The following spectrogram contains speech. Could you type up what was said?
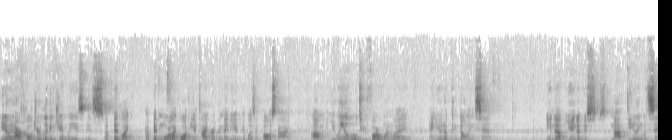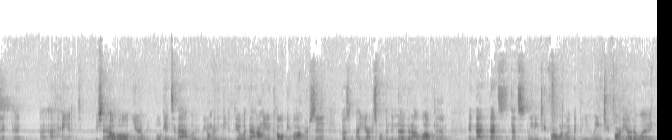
You know, in our culture, living gently is, is a bit like a bit more like walking a tightrope than maybe it, it was in Paul's time. Um, you lean a little too far one way, and you end up condoning sin. You end up you end up just not dealing with sin at, at, at hand you say, oh, well, you know, we'll get to that. We, we, don't really need to deal with that. I don't need to call people out on their sin because uh, you know, I just want them to know that I love them. And that, that's, that's leaning too far one way. But then you lean too far the other way,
